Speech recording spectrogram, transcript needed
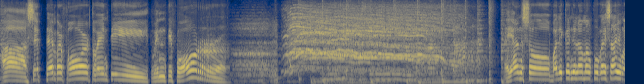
Ah, September 4, 2024. Ayan, so balikan nyo lamang po guys ha, yung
